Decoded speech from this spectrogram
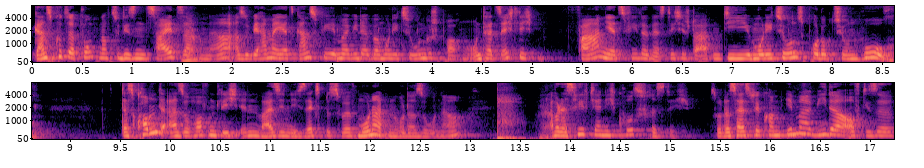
Ganz kurzer Punkt noch zu diesen Zeitsachen. Ja. Ne? Also wir haben ja jetzt ganz viel immer wieder über Munition gesprochen. Und tatsächlich fahren jetzt viele westliche Staaten die Munitionsproduktion hoch. Das kommt also hoffentlich in, weiß ich nicht, sechs bis zwölf Monaten oder so. Ne? Aber das hilft ja nicht kurzfristig. So, das heißt, wir kommen immer wieder auf diese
